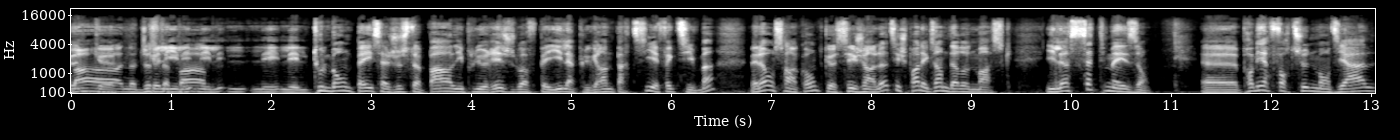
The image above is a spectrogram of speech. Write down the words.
part, que, notre juste les, part. Les, les, tout le monde paye sa juste part, les plus riches doivent payer la plus grande partie, effectivement. Mais là, on se rend compte que ces gens-là, tu sais, je prends l'exemple d'Elon Musk. Il a sept maisons. Euh, première fortune mondiale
